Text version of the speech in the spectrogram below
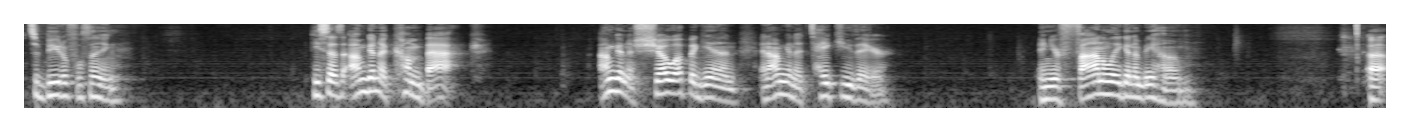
It's a beautiful thing. He says, I'm going to come back. I'm going to show up again, and I'm going to take you there and you're finally going to be home. Uh,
